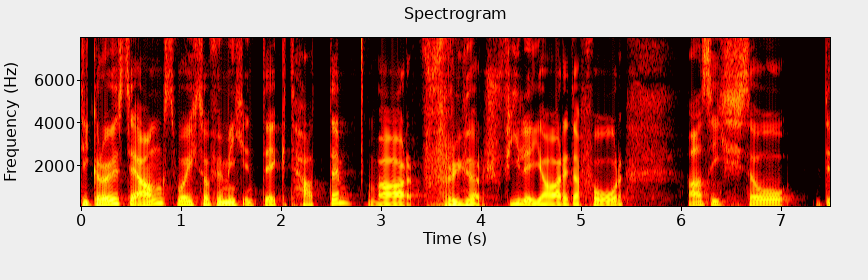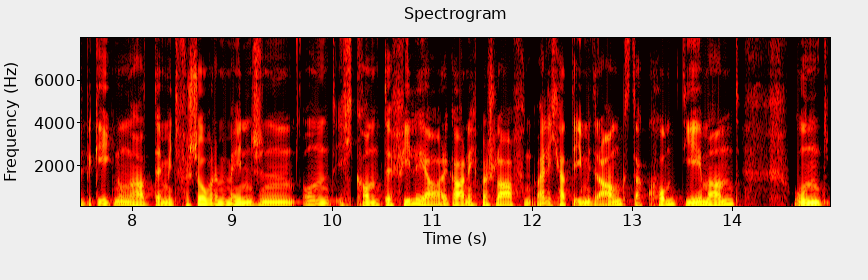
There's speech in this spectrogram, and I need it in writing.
die größte Angst, wo ich so für mich entdeckt hatte, war früher, viele Jahre davor, als ich so die Begegnung hatte mit verstorbenen Menschen und ich konnte viele Jahre gar nicht mehr schlafen, weil ich hatte immer Angst, da kommt jemand und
